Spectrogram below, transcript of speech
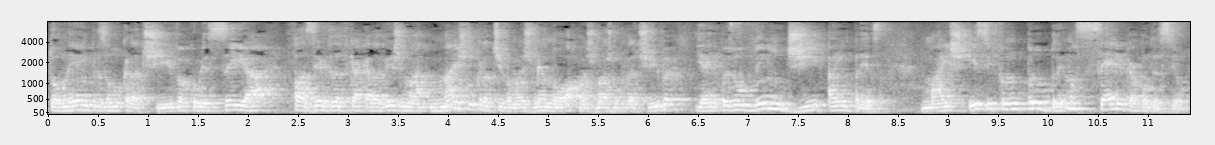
tornei a empresa lucrativa, comecei a fazer a empresa ficar cada vez mais lucrativa, mas menor, mas mais lucrativa, e aí depois eu vendi a empresa. Mas esse foi um problema sério que aconteceu.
